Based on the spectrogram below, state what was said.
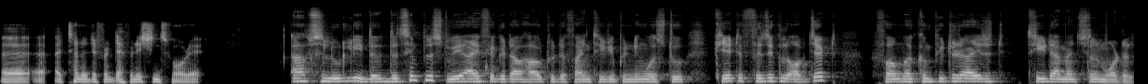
a, a ton of different definitions for it. Absolutely. The, the simplest way I figured out how to define 3D printing was to create a physical object from a computerized three dimensional model.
